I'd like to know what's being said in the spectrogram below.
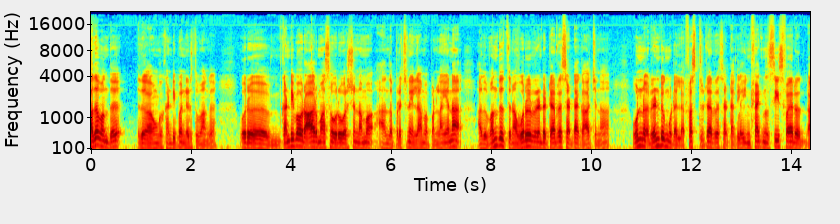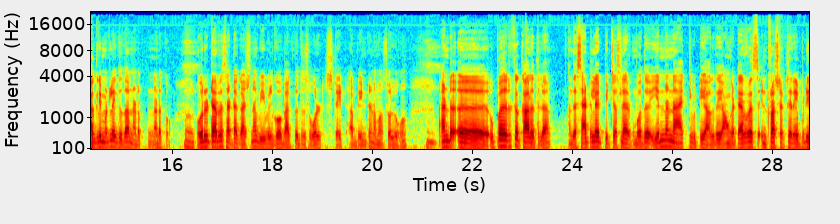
அதை வந்து இது அவங்க கண்டிப்பாக நிறுத்துவாங்க. ஒரு கண்டிப்பாக ஒரு ஆறு மாதம் ஒரு வருஷம் நம்ம அந்த பிரச்சனை இல்லாமல் பண்ணலாம். ஏன்னா அது வந்துச்சுன்னா ஒரு ரெண்டு டெரரிஸ்ட் அட்டாக் ஆச்சுன்னா ஒன்று ரெண்டும் கூட இல்லை. ஃபஸ்ட்டு டெரரிஸ்ட் அட்டாக்ல இன்ஃபேக்ட் இந்த சீஸ் ஃபயர் அக்ரிமெண்ட்டில் இதுதான் நட நடக்கும். ஒரு டெரரிஸ்ட் அட்டாக் ஆச்சுன்னா we will go back to this old state அப்படின்ட்டு நம்ம சொல்லுவோம். அண்ட் இப்போ இருக்க காலத்தில் அந்த சேட்டலைட் பிக்சர்ஸில் இருக்கும்போது என்னென்ன ஆக்டிவிட்டி ஆகுது அவங்க டெரரிஸ்ட் இன்ஃப்ராஸ்ட்ரக்சர் எப்படி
